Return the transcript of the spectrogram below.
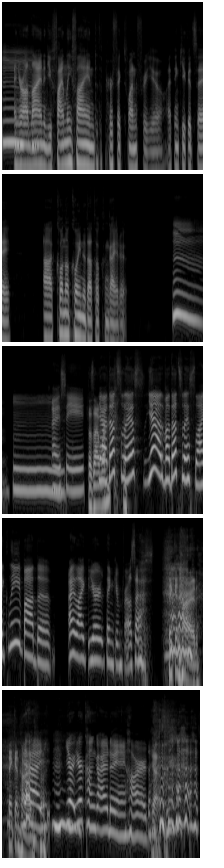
mm. and you're mm. online and you finally find the perfect one for you. I think you could say, ah, kono koinu dato kangairu. Mm. mm. I mm. see. Does that yeah, work? that's less. Yeah, but that's less likely. But I like your thinking process. thinking hard, thinking hard. Yeah, you're mm-hmm. you're hard. Yes.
